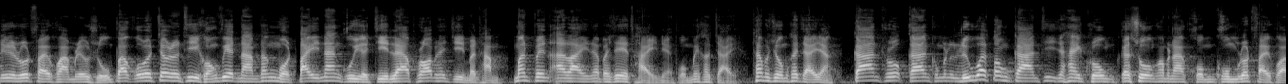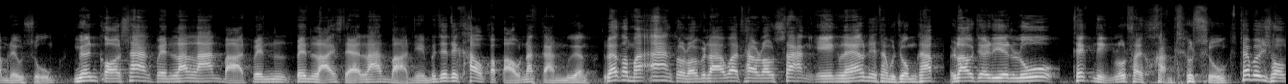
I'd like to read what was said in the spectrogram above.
นี้รถไฟความเร็วสูง ปรากฏว่าเจ้าหน้าที่ของเวียดนามทั้งหมดไปนั่งคุยกับจีนแล้วพร้อมให้จีนมาทำมันเป็นอะไรนะประเทศไทยเนี่ยผมไม่เข้าใจท่านผู้ชมเข้าใจอย่างการโครงการหรือว่าต้องการที่จะให้โครงกระทรวงคมนาคมคุมรถไฟความเร็วสูง เงินก่อสร้างเป็นล้านล้านบาทเป็นเป็นหลายแสนล้านบาทเนี่ยมันจะได้เข้ากระเป๋านักการเมือง แล้วก็มาอ้างตลอดเวลาว่าถ้าเราสร้างเองแล้วเนี่ยท่านผู้ชมครับ เราจะเรียนรู้เทคนิครถไฟความเร็วสูงท่านผู้ชม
